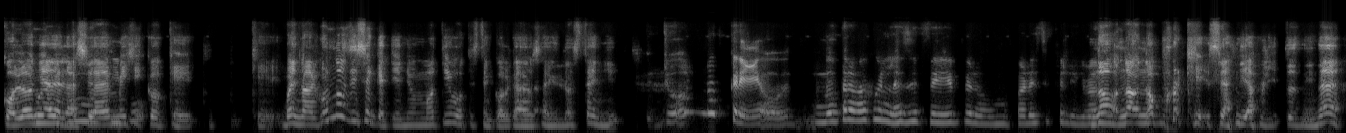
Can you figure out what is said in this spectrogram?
colonia de la Ciudad de México que, que, bueno, algunos dicen que tiene un motivo que estén colgados ahí los tenis. Yo no creo, no trabajo en la CFE, pero me parece peligroso. No, no, no porque sean diablitos ni nada.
